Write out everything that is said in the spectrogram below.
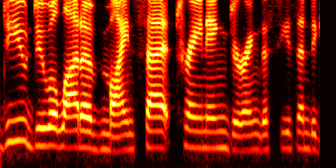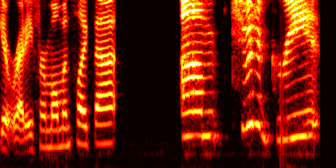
Do you do a lot of mindset training during the season to get ready for moments like that? Um to a degree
